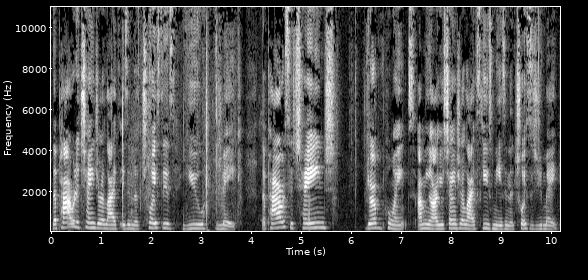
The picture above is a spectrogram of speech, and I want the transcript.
the power to change your life is in the choices you make. The power to change your point, I mean, or you change your life, excuse me, is in the choices you make.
